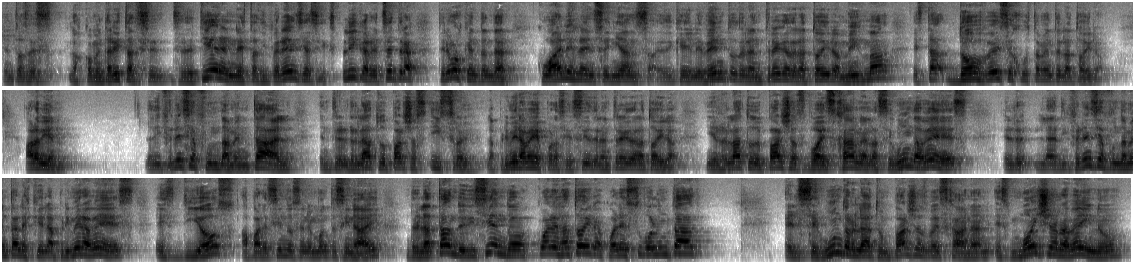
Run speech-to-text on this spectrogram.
entonces los comentaristas se, detienen en estas diferencias y explican, etc. Tenemos que entender cuál es la enseñanza de que el evento de la entrega de la toira misma está dos veces justamente en la toira. Ahora bien, la diferencia fundamental entre el relato de Parshas Israel, la primera vez, por así decir, de la entrega de la toira, y el relato de Parshas Voishana, la segunda vez, la diferencia fundamental es que la primera vez es Dios apareciéndose en el monte Sinai, relatando y diciendo cuál es la toira, cuál es su voluntad. El segundo relato en Parshas Hanan es Moishe Rabbeinu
